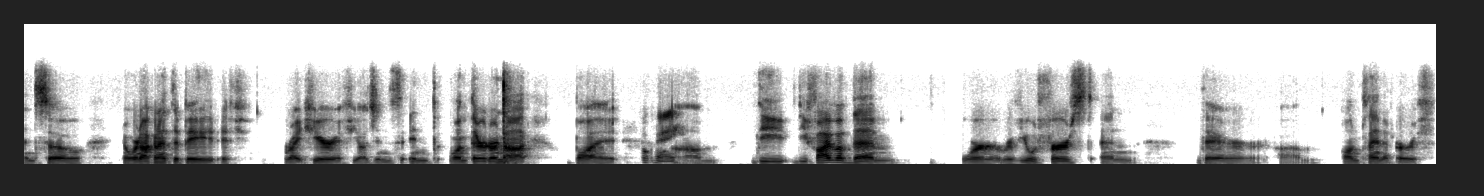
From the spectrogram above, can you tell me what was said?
And so you know, we're not going to debate if right here if Yeojin's in one third or not, but Okay. um, the the five of them were revealed first, and they're um, on planet Earth,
